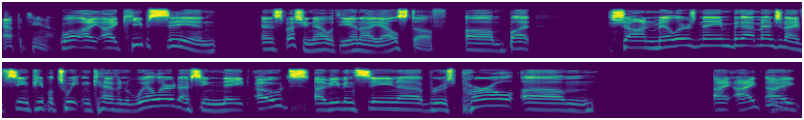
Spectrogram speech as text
at Pitino. Well, I, I keep seeing, and especially now with the NIL stuff, um, but Sean Miller's name got mentioned. I've seen people tweeting Kevin Willard. I've seen Nate Oats. I've even seen uh, Bruce Pearl. Um, I I I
